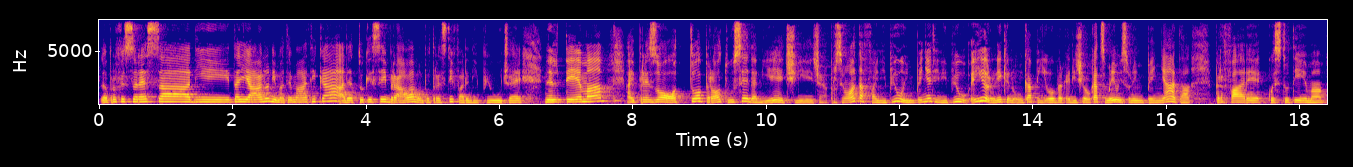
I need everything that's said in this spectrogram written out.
la professoressa di italiano, di matematica, ha detto che sei brava, ma potresti fare di più. Cioè, nel tema hai preso 8, però tu sei da 10. Cioè, la prossima volta fai di più, impegnati di più. E io ero lì che non capivo perché dicevo: Cazzo, ma io mi sono impegnata per fare questo tema tema,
